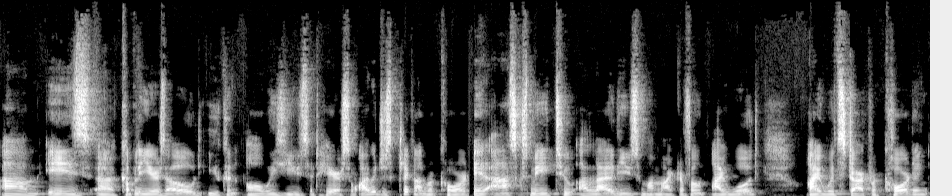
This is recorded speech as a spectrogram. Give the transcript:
um, is a couple of years old, you can always use it here. So I would just click on record. It asks me to allow the use of my microphone. I would. I would start recording.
